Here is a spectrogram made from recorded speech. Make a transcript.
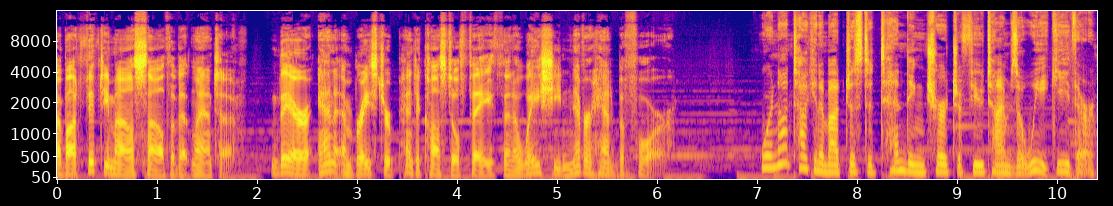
about 50 miles south of Atlanta. There, Anna embraced her Pentecostal faith in a way she never had before. We're not talking about just attending church a few times a week either.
